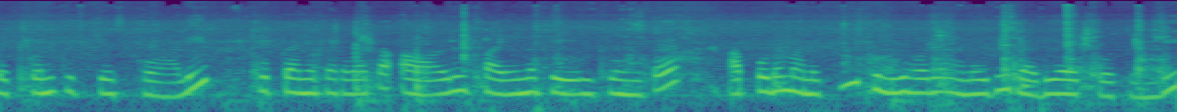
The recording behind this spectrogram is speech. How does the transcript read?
పెట్టుకొని కుక్ చేసుకోవాలి. కుక్ అయిన తర్వాత ఆయిల్ పైన తేలుతుంటే అప్పుడు మనకి పులిహోర అనేది రెడీ అయిపోతుంది.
